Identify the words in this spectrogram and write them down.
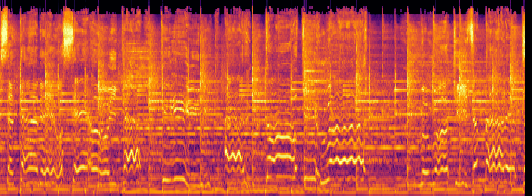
定めを背負いたきにある時はもう刻まれた。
